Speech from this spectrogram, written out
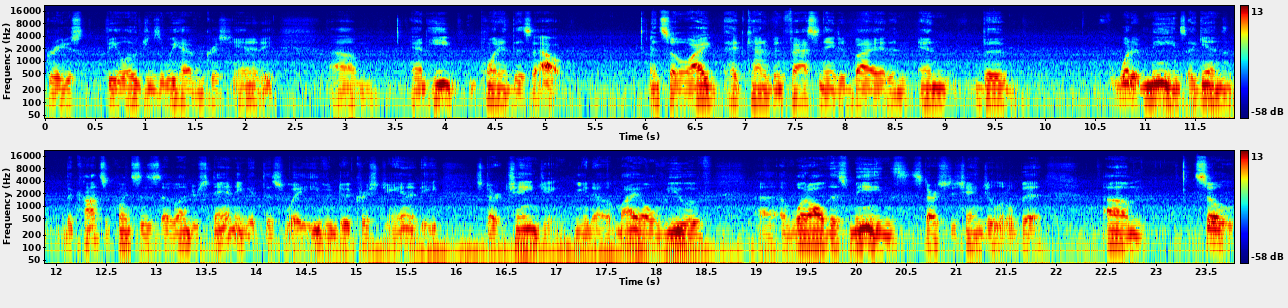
greatest theologians that we have in Christianity, um, and he pointed this out and so I had kind of been fascinated by it, and and the what it means again, the consequences of understanding it this way, even to Christianity, start changing. You know, my old view of uh, of what all this means starts to change a little bit. Um, so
